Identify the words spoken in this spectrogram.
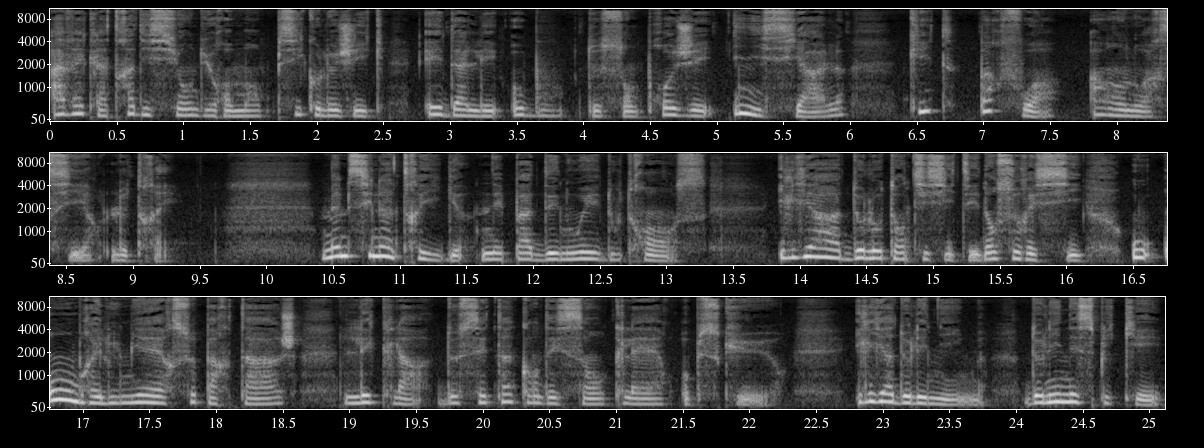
avec la tradition du roman psychologique et d'aller au bout de son projet initial quitte parfois à en noircir le trait. Même si l'intrigue n'est pas dénouée d'outrance, il y a de l'authenticité dans ce récit où ombre et lumière se partagent l'éclat de cet incandescent clair-obscur. Il y a de l'énigme, de l'inexpliqué,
